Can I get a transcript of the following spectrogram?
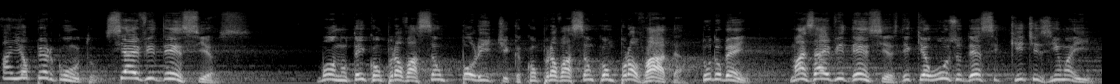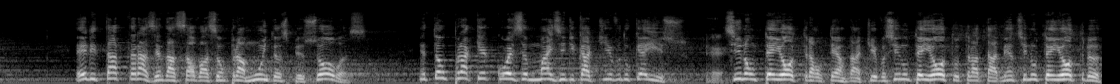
Aí eu pergunto, se há evidências, bom, não tem comprovação política, comprovação comprovada, tudo bem, mas há evidências de que o uso desse kitzinho aí, ele está trazendo a salvação para muitas pessoas, então para que coisa mais indicativa do que isso? Se não tem outra alternativa, se não tem outro tratamento, se não tem outro,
